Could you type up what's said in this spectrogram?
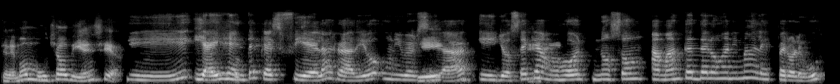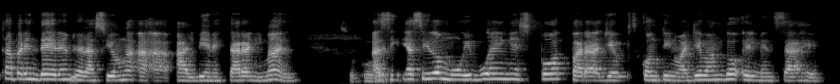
tenemos mucha audiencia. Sí, y hay gente que es fiel a Radio Universidad. Y yo sé que a lo mejor no son amantes de los animales, pero le gusta aprender en relación a, a, al bienestar animal. Así que ha sido muy buen spot para continuar llevando el mensaje.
